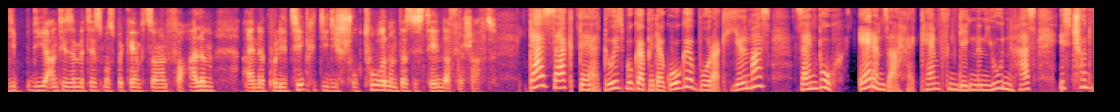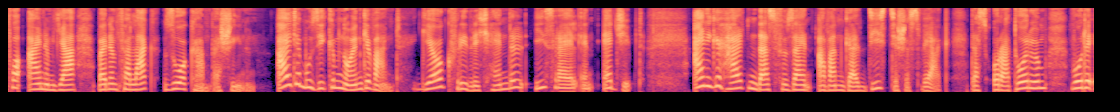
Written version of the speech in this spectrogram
die, die Antisemitismus bekämpft, sondern vor allem eine Politik, die die Strukturen und das System dafür schafft. Das sagt der Duisburger Pädagoge Burak Yilmaz. Sein Buch Ehrensache Kämpfen gegen den Judenhass ist schon vor einem Jahr bei dem Verlag Surkamp erschienen. Alte Musik im neuen Gewand. Georg Friedrich Händel, Israel in Egypt. Einige halten das für sein avantgardistisches Werk. Das Oratorium wurde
